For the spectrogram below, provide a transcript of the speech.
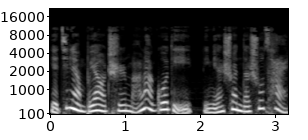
也尽量不要吃麻辣锅底里面涮的蔬菜，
